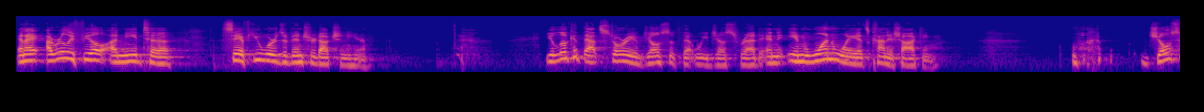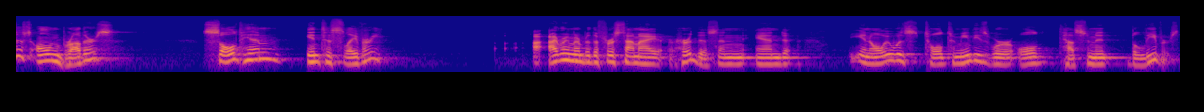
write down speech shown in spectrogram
And I, I really feel a need to say a few words of introduction here. You look at that story of Joseph that we just read, and in one way, it's kind of shocking. Joseph's own brothers sold him into slavery. I remember the first time I heard this, and, and you know, it was told to me these were Old Testament believers.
